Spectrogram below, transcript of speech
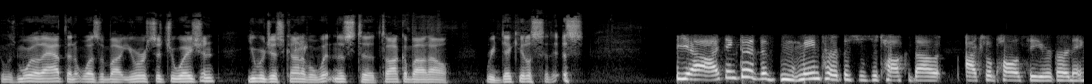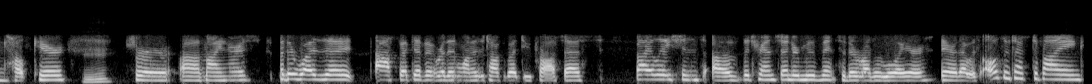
It was more of that than it was about your situation. You were just kind of a witness to talk about how ridiculous it is. Yeah, I think that the main purpose is to talk about actual policy regarding healthcare mm-hmm. for uh, minors. But there was a aspect of it where they wanted to talk about due process violations of the transgender movement. So there was a lawyer there that was also testifying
